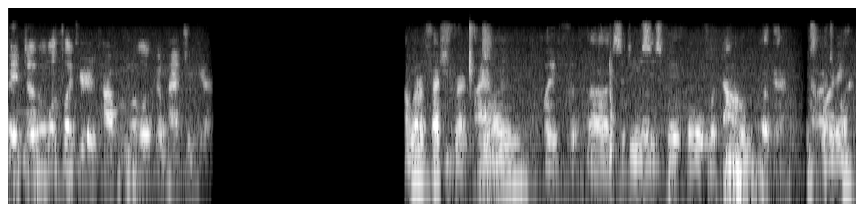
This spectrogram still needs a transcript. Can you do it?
it doesn't look like you're at top. I'm gonna look at Magic again. I'm gonna fetch for an island, play for uh, Sidisi's Faithful without Okay. Now it's Sporting. fine.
